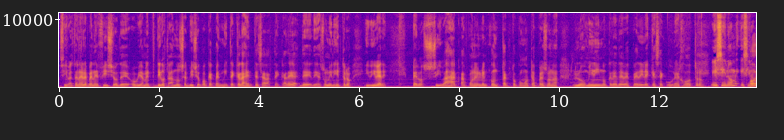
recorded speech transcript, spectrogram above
si va a tener el beneficio de, obviamente, digo, está dando un servicio porque permite que la gente se abastezca de, de, suministros y víveres. Pero si vas a, ponerlo en contacto con otras personas, lo mínimo que le debes pedir es que se cure el otro. Y si no, y si, no,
